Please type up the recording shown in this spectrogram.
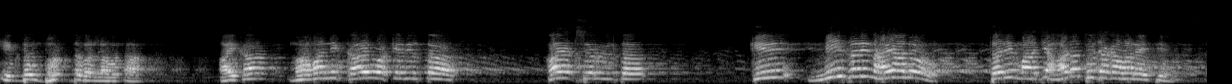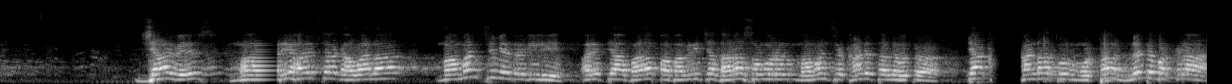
एकदम भक्त बनला होता. ऐका मामांनी काय वाक्य दिलत? काय अक्षर दिलत? की मी जरी नाही आलो तरी माझी हाडं तुझ्या गावाला येतील. ज्या वेळेस मारेहाळच्या गावाला मामांचे मेंद्र गेली. आणि त्या बाळापा बागडीच्या दारासमोरून मामांचं खांड चाललं होतं. त्या खांडातून मोठा लट बकरा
